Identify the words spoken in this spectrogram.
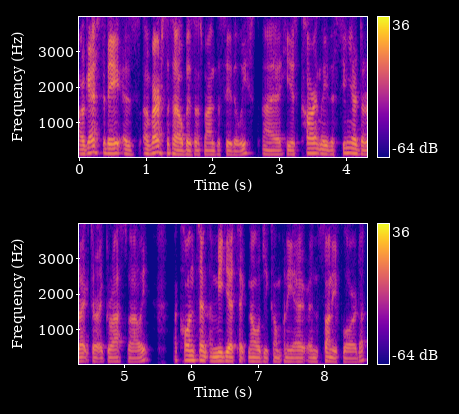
Our guest today is a versatile businessman, to say the least. Uh, he is currently the senior director at Grass Valley, a content and media technology company out in sunny Florida.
